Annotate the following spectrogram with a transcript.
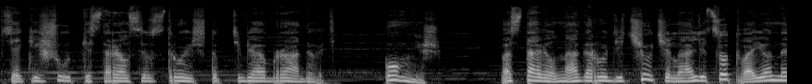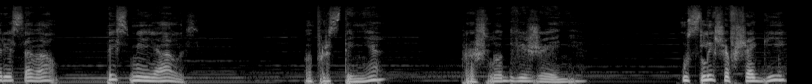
Всякие шутки старался устроить, чтоб тебя обрадовать. Помнишь? Поставил на огороде чучело, а лицо твое нарисовал. Ты смеялась. По простыне прошло движение. Услышав шаги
